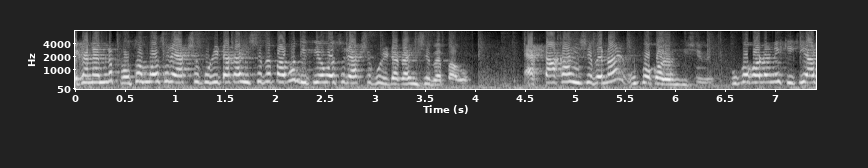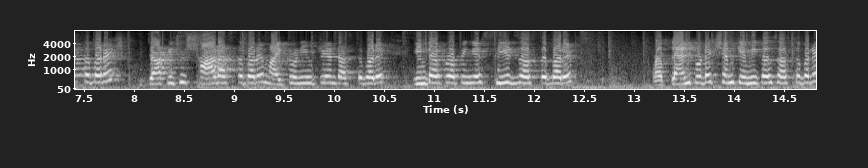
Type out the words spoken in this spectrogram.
এখানে আমরা প্রথম বছরে একশো কুড়ি টাকা হিসেবে পাবো, দ্বিতীয় বছরে একশো কুড়ি টাকা হিসেবে পাবো। এক টাকা হিসেবে নয়, উপকরণ হিসেবে। উপকরণে কি কি আসতে পারে? যা কিছু সার আসতে পারে মাইক্রোনিউট্রিয়েন্ট আসতে পারে ইন্টারক্রপিং এর সিডস আসতে পারে প্ল্যান্ট প্রোটেকশন কেমিক্যালস আসতে পারে,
